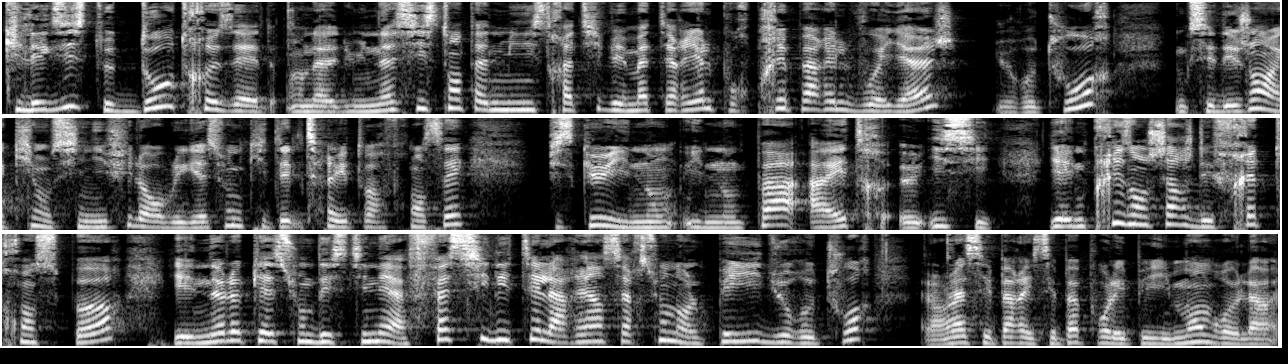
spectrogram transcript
qu'il existe d'autres aides. On a une assistante administrative et matérielle pour préparer le voyage du retour. Donc, c'est des gens à qui on signifie leur obligation de quitter le territoire français puisqu'ils n'ont, pas à être euh, ici. Il y a une prise en charge des frais de transport, il y a une allocation destinée à faciliter la réinsertion dans le pays du retour. Alors là, c'est pareil, c'est pas pour les pays membres, la,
